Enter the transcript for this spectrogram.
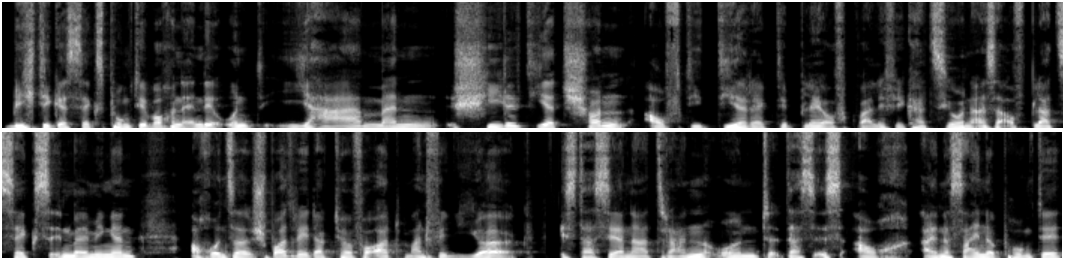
Wichtiges Sechs-Punkte-Wochenende und ja, man schielt jetzt schon auf die direkte Playoff-Qualifikation, also auf Platz 6 in Memmingen. Auch unser Sportredakteur vor Ort, Manfred Jörg, ist da sehr nah dran und das ist auch einer seiner Punkte,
